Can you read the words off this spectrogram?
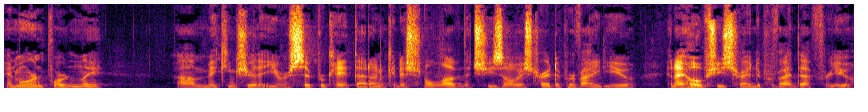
and more importantly um, making sure that you reciprocate that unconditional love that she's always tried to provide you. And I hope she's tried to provide that for you.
